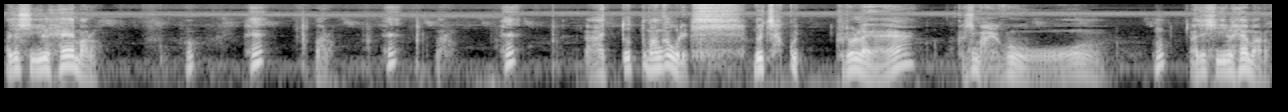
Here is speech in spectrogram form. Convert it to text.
아저씨 일 해 말어. 어? 해? 말어. 해? 말어. 해? 아, 또, 또 망가고 그래. 너 자꾸 그럴래? 그러지 말고. 응? 아저씨 일 해 말어.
